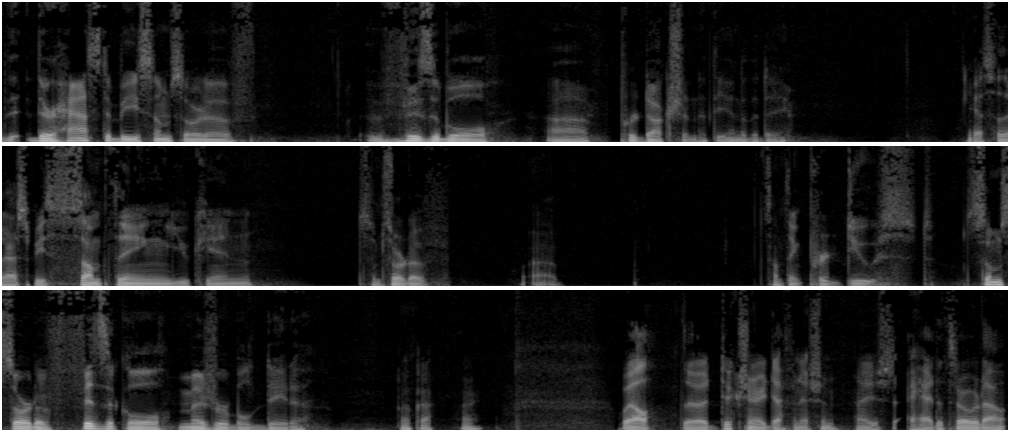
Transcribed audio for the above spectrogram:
th- there has to be some sort of visible uh, production at the end of the day. Yeah, so there has to be something you can, some sort of, uh, something produced. Some sort of physical, measurable data. Okay, all right. Well, the dictionary definition, I just I had to throw it out.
